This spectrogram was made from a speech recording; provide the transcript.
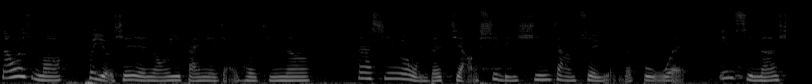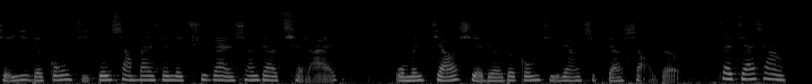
那为什么会有些人容易半夜脚抽筋呢？那是因为我们的脚是离心脏最远的部位，因此呢，血液的供给跟上半身的躯干相较起来，我们脚血流的供给量是比较少的。再加上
